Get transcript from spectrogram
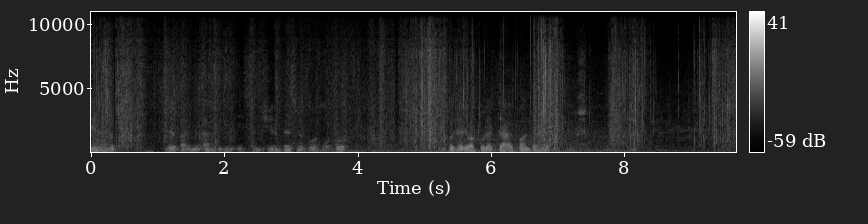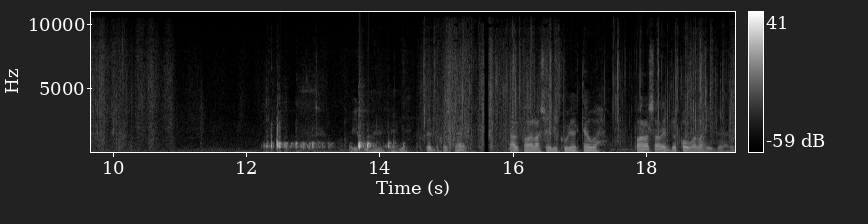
ستين ألف من أهل الاسم ماشي لباس البور بور دخلت هذه راه تاع الباندا هذا يكون هنا دخلت هذا تاع الفراشة اللي كولر تاعها فراشة راهي بقوة الله يبارك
